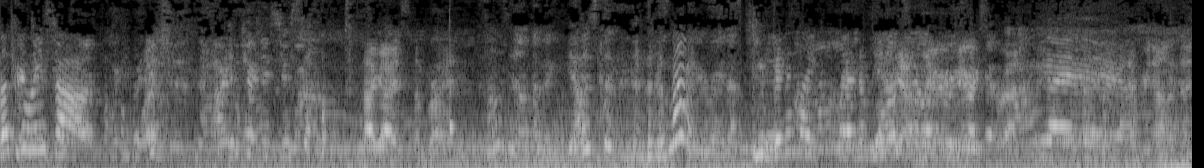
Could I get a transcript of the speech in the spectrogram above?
Look who we found. Introduce yourself. Hi guys, I'm Brian. Just the, Nice. You've been in like random vlogs Yeah, for like very, three very seconds. sporadically. Yeah, yeah, yeah, yeah. Every now and then.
